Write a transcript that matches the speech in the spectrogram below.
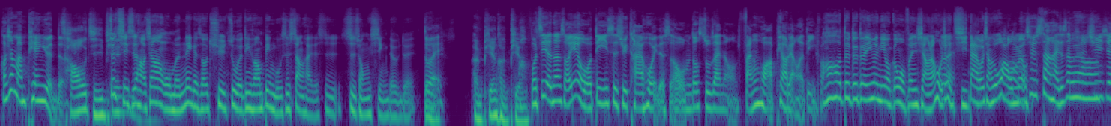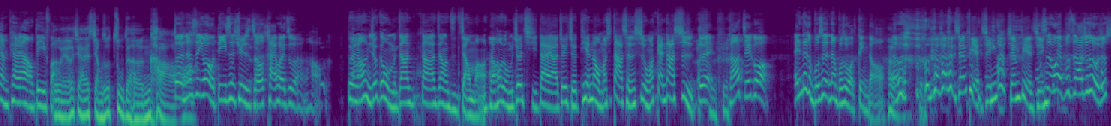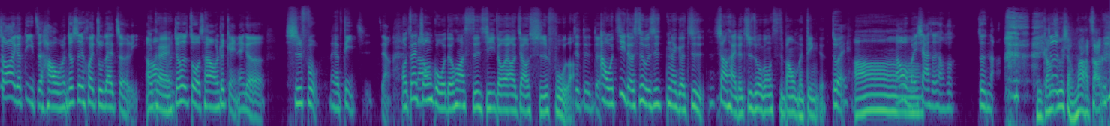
好像蛮偏远的，超级偏，就其实好像我们那个时候去住的地方，并不是上海的市市中心，对不对？对。很偏很偏。我记得那时候，因为我第一次去开会的时候，我们都住在那种繁华漂亮的地方。哦，对对对，因为你有跟我分享，然后我就很期待，我想说，哇，我没有去上海，就是要去一些很漂亮的地方。对，而且还想说住的很好。对，那是因为我第一次去的时候开会住的很好。对，然后你就跟我们这样大家这样子讲嘛，然后我们就会期待啊，就会觉得天哪，我们要去大城市，我们要干大事。对，然后结果。哎、欸，那个不是，那不是我定的哦。先撇清，先撇清。不是，我也不知道，就是我就收到一个地址，好，我们就是会住在这里。OK，我们就是坐车，我们就给那个师傅那个地址，这样。哦，在中国的话，司机都要叫师傅了。对对对。啊，我记得是不是那个制上海的制作公司帮我们定的？对啊。然后我们一下车想说。这是哪？你刚刚是不是想骂脏？就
